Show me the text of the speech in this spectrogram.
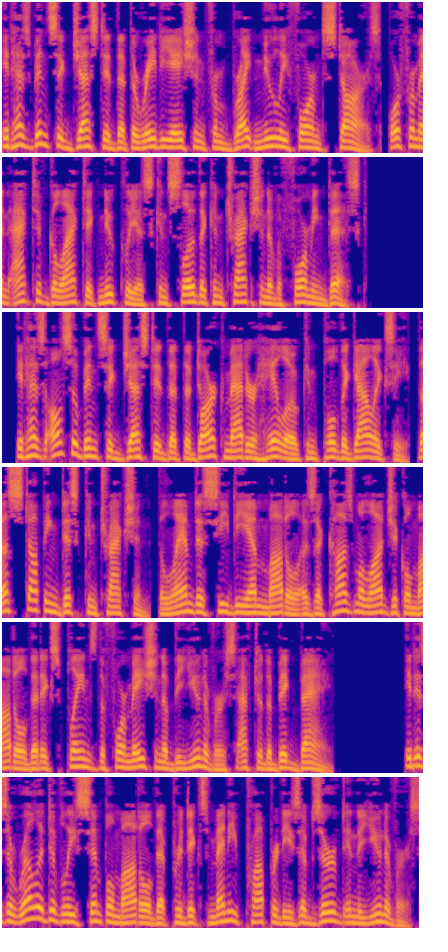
It has been suggested that the radiation from bright newly formed stars, or from an active galactic nucleus can slow the contraction of a forming disk. It has also been suggested that the dark matter halo can pull the galaxy, thus stopping disk contraction. The Lambda CDM model is a cosmological model that explains the formation of the universe after the Big Bang. It is a relatively simple model that predicts many properties observed in the universe,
